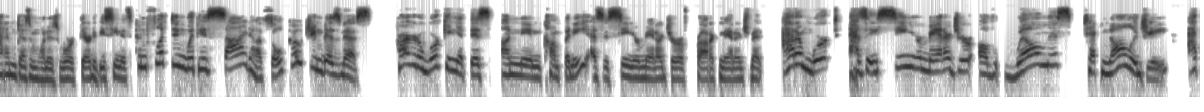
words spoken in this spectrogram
Adam doesn't want his work there to be seen as conflicting with his side hustle coaching business. Prior to working at this unnamed company as a senior manager of product management, Adam worked as a senior manager of wellness technology at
